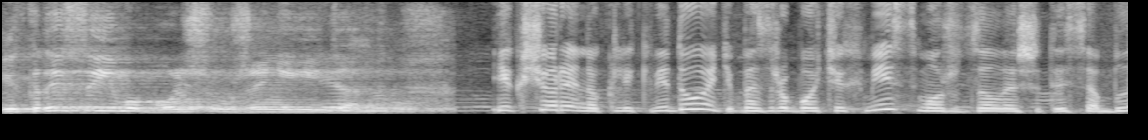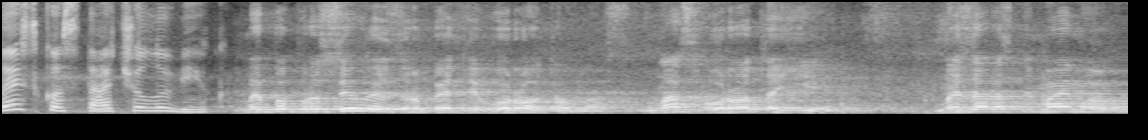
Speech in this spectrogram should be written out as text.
И крысы его больше уже не едят. Якщо ринок ліквідують, без робочих місць можуть залишитися близько ста чоловік. Ми попросили зробити ворота у нас. У нас ворота є. Ми зараз не маємо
